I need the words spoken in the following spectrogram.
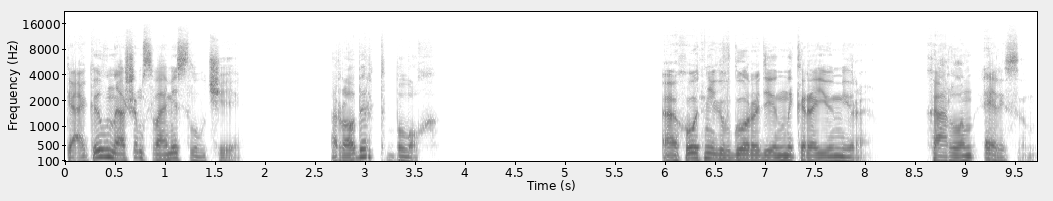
Как и в нашем с вами случае. Роберт Блох. Охотник в городе на краю мира. Харлан Эллисон.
